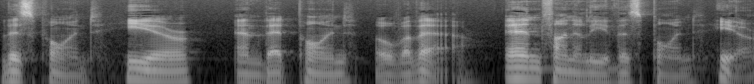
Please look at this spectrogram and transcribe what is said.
this point here, and that point over there. And finally this point here.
